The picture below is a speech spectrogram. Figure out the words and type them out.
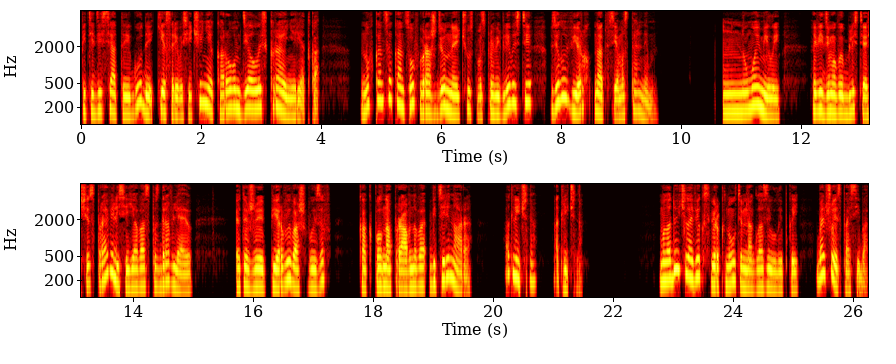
В 50-е годы кесарево сечение коровам делалось крайне редко, но в конце концов врожденное чувство справедливости взяло верх над всем остальным. «Ну, мой милый, видимо, вы блестяще справились, и я вас поздравляю. Это же первый ваш вызов как полноправного ветеринара. Отлично, отлично». Молодой человек сверкнул темноглазой улыбкой. Большое спасибо.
